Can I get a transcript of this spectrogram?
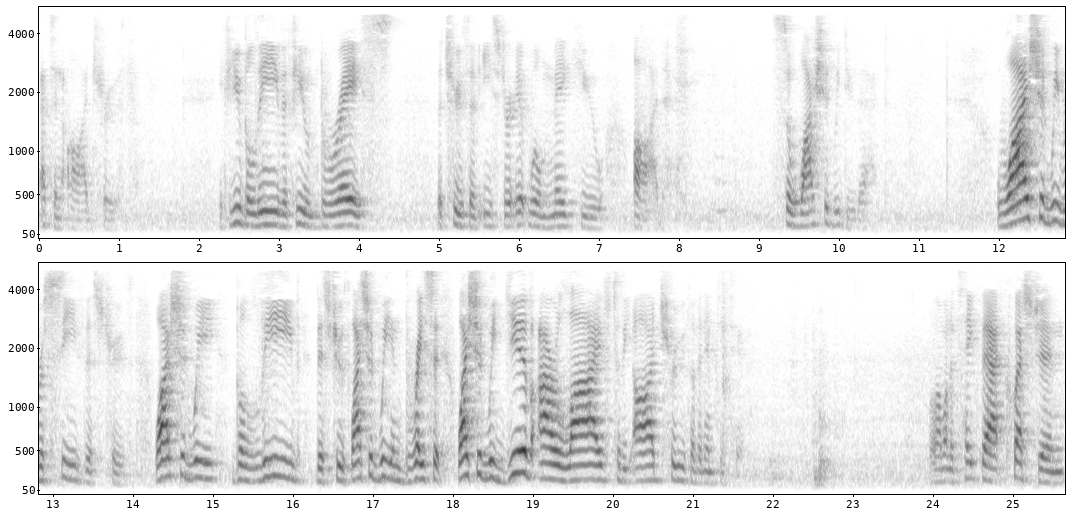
That's an odd truth. If you believe, if you embrace the truth of Easter, it will make you odd. So, why should we do that? Why should we receive this truth? Why should we believe this truth? Why should we embrace it? Why should we give our lives to the odd truth of an empty tomb? Well, I want to take that question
